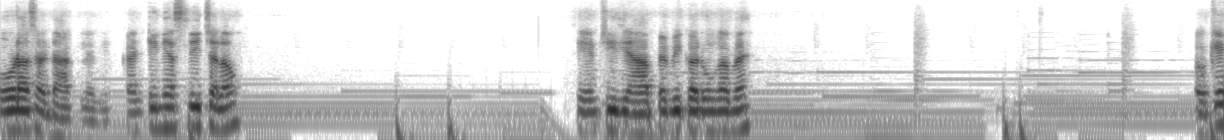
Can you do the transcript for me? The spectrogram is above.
थोड़ा सा डार्क लगे। कंटिन्यूसली चलाओ सेम चीज़ यहाँ पे भी करूँगा मैं। ओके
